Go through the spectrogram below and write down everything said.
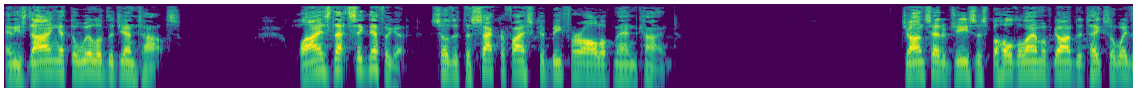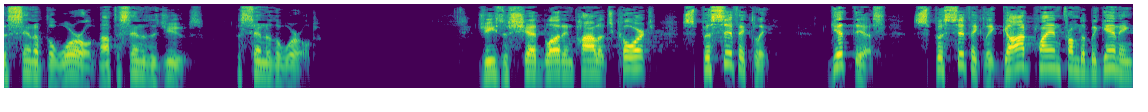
and he's dying at the will of the Gentiles. Why is that significant? so that the sacrifice could be for all of mankind. John said of Jesus, behold the Lamb of God that takes away the sin of the world, not the sin of the Jews, the sin of the world. Jesus shed blood in Pilate's court specifically. Get this. Specifically, God planned from the beginning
